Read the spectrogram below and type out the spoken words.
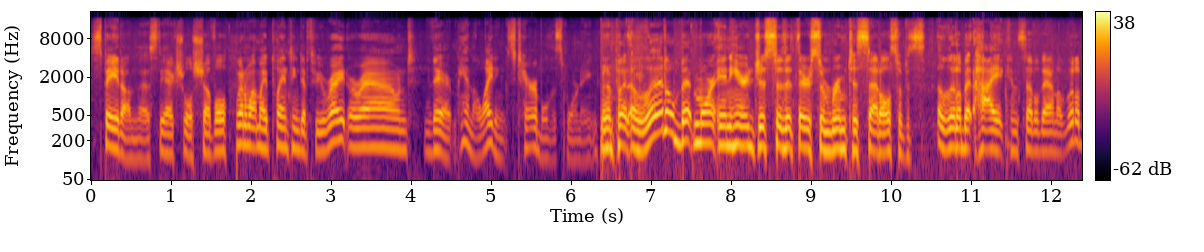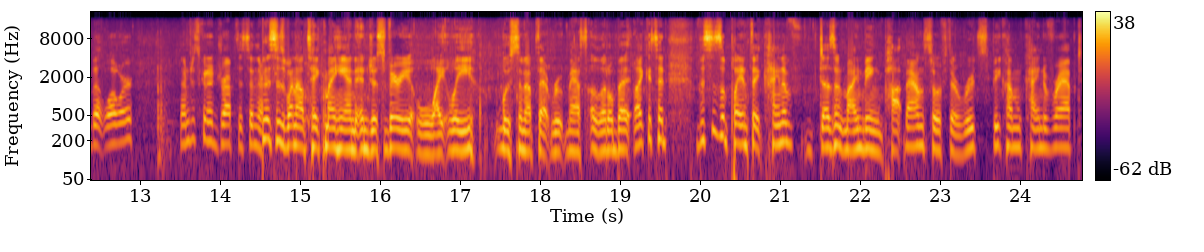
spade on this, the actual shovel. I'm gonna want my planting depth to be right around there. Man, the lighting's terrible this morning. I'm gonna put a little bit more in here just so that there's some room to settle. So if it's a little bit high, it can settle down a little bit lower. I'm just gonna drop this in there. This is when I'll take my hand and just very lightly loosen up that root mass a little bit. Like I said, this is a plant that kind of doesn't mind being pot bound, so if their roots become kind of wrapped,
